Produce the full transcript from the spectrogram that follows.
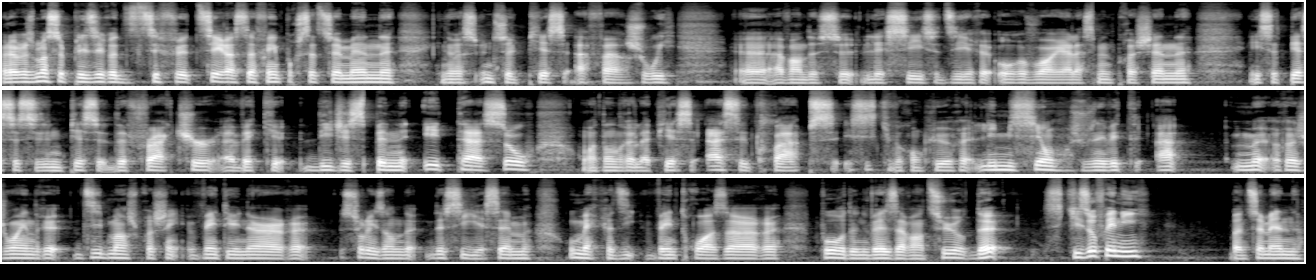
Malheureusement, ce plaisir auditif tire à sa fin pour cette semaine. Il nous reste une seule pièce à faire jouer. Euh, avant de se laisser se dire au revoir et à la semaine prochaine. Et cette pièce, c'est une pièce de Fracture avec DJ Spin et Tasso. On va entendre la pièce Acid Claps et c'est ce qui va conclure l'émission. Je vous invite à me rejoindre dimanche prochain 21h sur les ondes de CISM ou mercredi 23h pour de nouvelles aventures de schizophrénie. Bonne semaine.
